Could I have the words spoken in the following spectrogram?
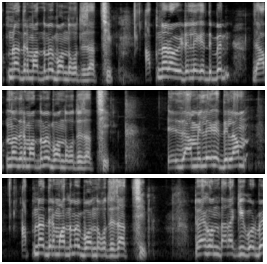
আপনাদের মাধ্যমে বন্ধ করতে যাচ্ছি। আপনারাও এটা লিখে দেবেন যে আপনাদের মাধ্যমে বন্ধ করতে যাচ্ছি। এই যে আমি লিখে দিলাম, আপনাদের মাধ্যমে বন্ধ করতে যাচ্ছি। তো এখন তারা কি করবে?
